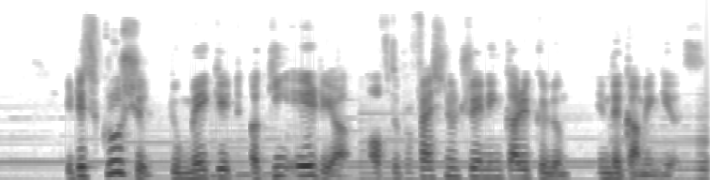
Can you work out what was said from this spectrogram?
it is crucial to make it a key area of the professional training curriculum in the coming years.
